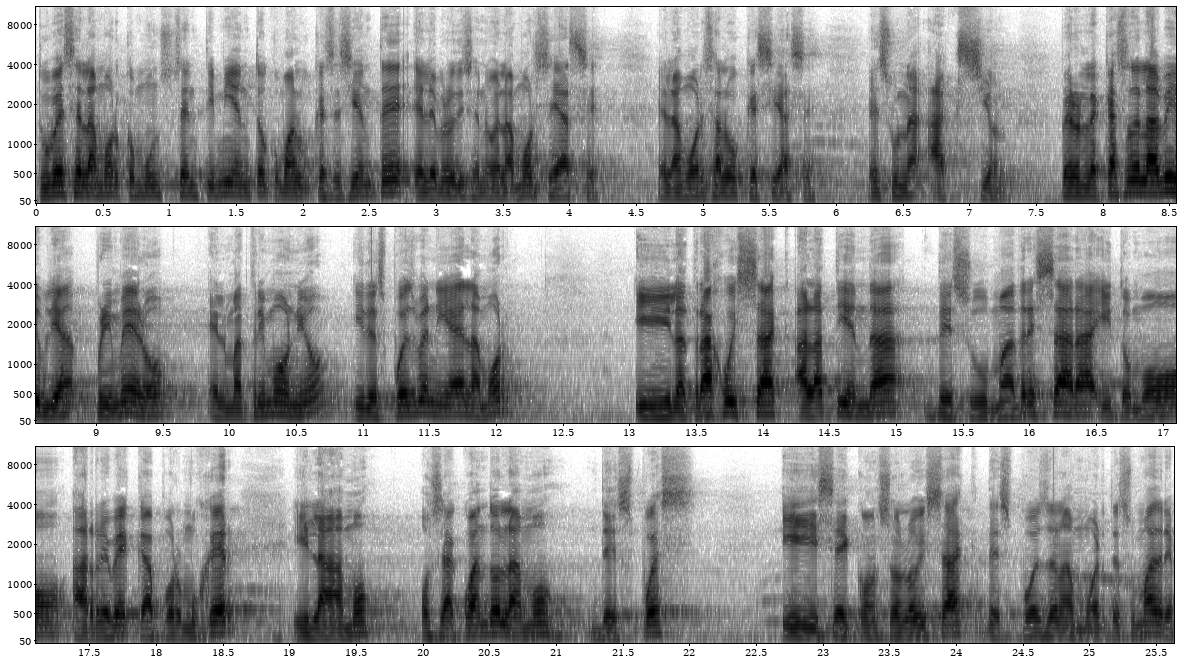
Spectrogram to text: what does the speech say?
Tú ves el amor como un sentimiento, como algo que se siente. El hebreo dice, no, el amor se hace. El amor es algo que se hace. Es una acción. Pero en el caso de la Biblia, primero el matrimonio y después venía el amor. Y la trajo Isaac a la tienda de su madre Sara y tomó a Rebeca por mujer y la amó. O sea, ¿cuándo la amó? Después. Y se consoló Isaac después de la muerte de su madre.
